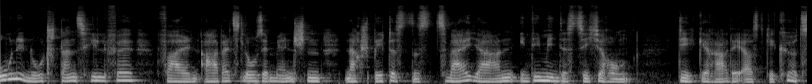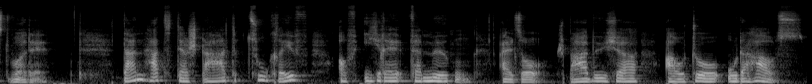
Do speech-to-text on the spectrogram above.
ohne Notstandshilfe fallen arbeitslose Menschen nach spätestens zwei Jahren in die Mindestsicherung, die gerade erst gekürzt wurde. Dann hat der Staat Zugriff auf ihre Vermögen, also Sparbücher, Auto oder Haus.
